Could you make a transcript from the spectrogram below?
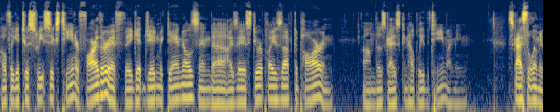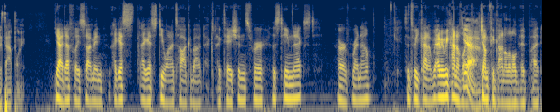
hopefully get to a Sweet 16 or farther if they get Jaden McDaniels and uh, Isaiah Stewart plays up to par and um, those guys can help lead the team. I mean, sky's the limit at that point. Yeah, definitely. So, I mean, I guess, I guess, do you want to talk about expectations for this team next, or right now? Since we kind of, I mean, we kind of like yeah. jumped the gun a little bit, but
